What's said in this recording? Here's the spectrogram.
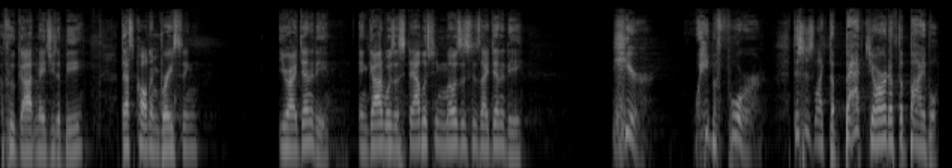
of who God made you to be. That's called embracing your identity. And God was establishing Moses' identity here, way before. This is like the backyard of the Bible.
